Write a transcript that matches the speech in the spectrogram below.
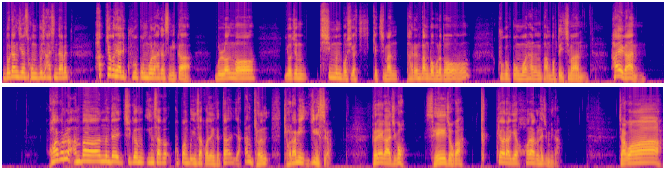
노량진에서 공부하신 다음에 합격을 해야지 9급 공무원을 하지 않습니까? 물론 뭐 요즘 신문 보시겠지만 다른 방법으로도 9급 공무원 하는 방법도 있지만 하여간 과거를 안 봤는데 지금 인사 국방부 인사 과정이 됐다 약간 결, 결함이 있긴 있어요. 그래 가지고 세조가 특별하게 허락을 해줍니다. 자광아,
